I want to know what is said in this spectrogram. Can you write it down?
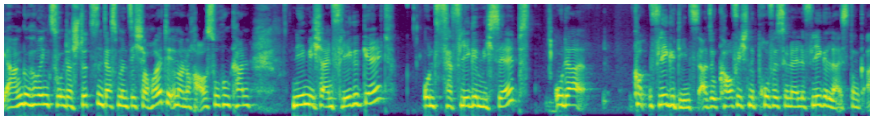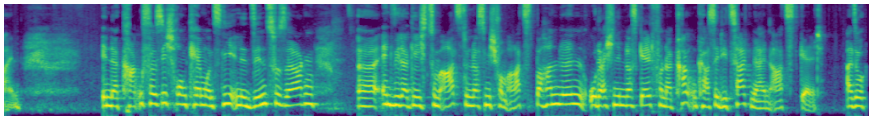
die Angehörigen zu unterstützen, dass man sich ja heute immer noch aussuchen kann, nehme ich ein Pflegegeld und verpflege mich selbst oder kommt ein Pflegedienst, also kaufe ich eine professionelle Pflegeleistung ein. In der Krankenversicherung käme uns nie in den Sinn zu sagen, äh, entweder gehe ich zum Arzt und lasse mich vom Arzt behandeln oder ich nehme das Geld von der Krankenkasse, die zahlt mir ein Arztgeld. Also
